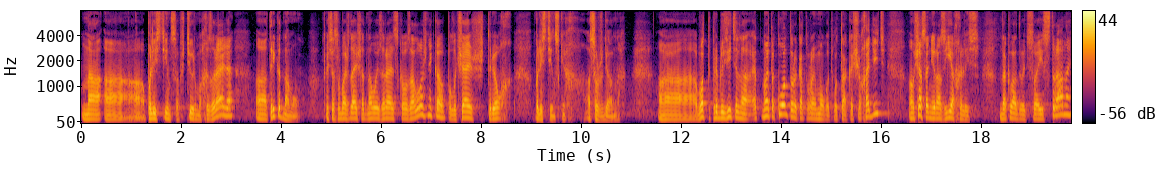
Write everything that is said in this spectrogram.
на э, палестинцев в тюрьмах Израиля э, три к одному. То есть освобождаешь одного израильского заложника, получаешь трех палестинских осужденных. Вот приблизительно, ну это контуры, которые могут вот так еще ходить. Но сейчас они разъехались докладывать свои страны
